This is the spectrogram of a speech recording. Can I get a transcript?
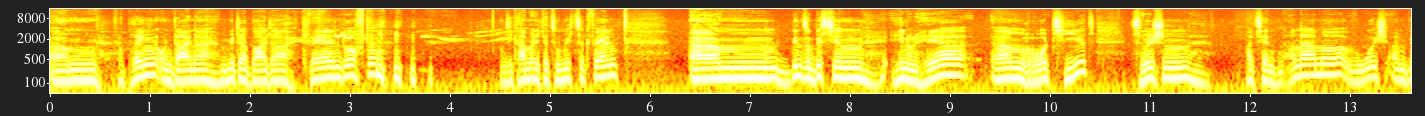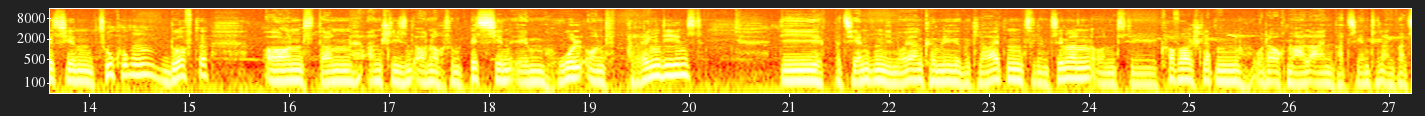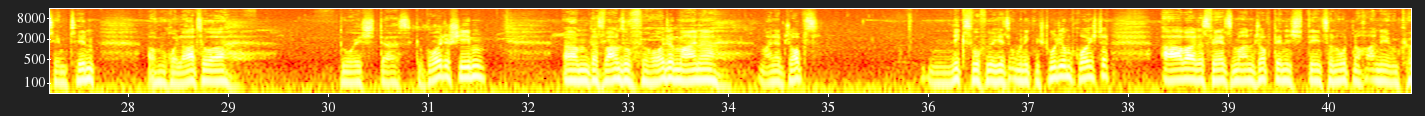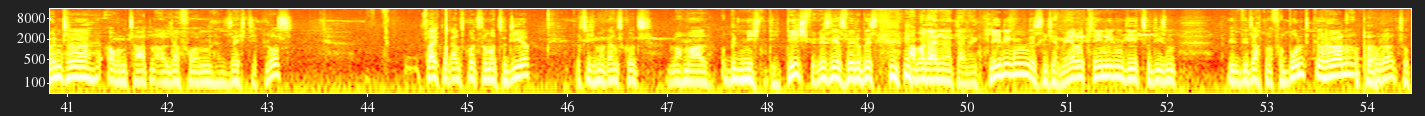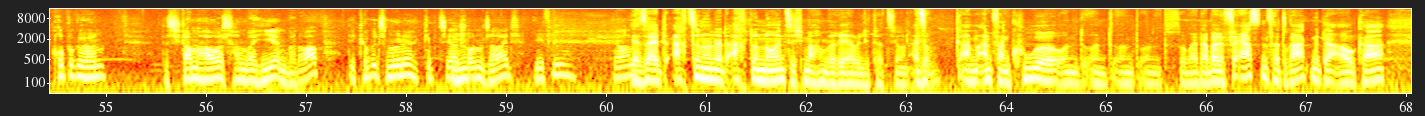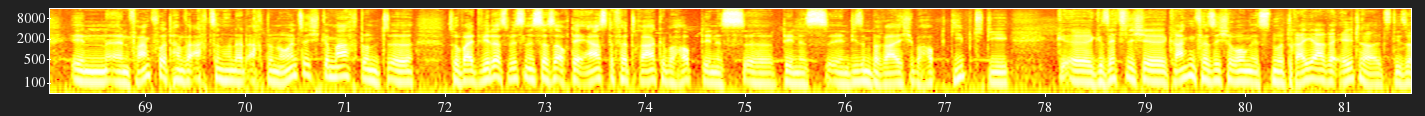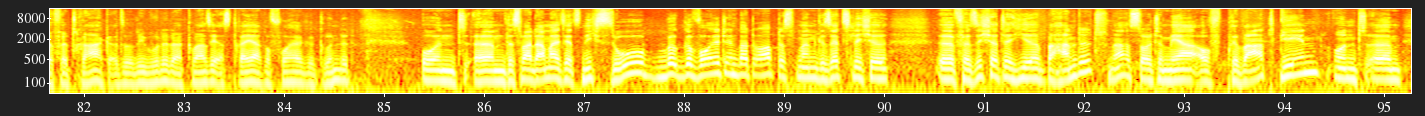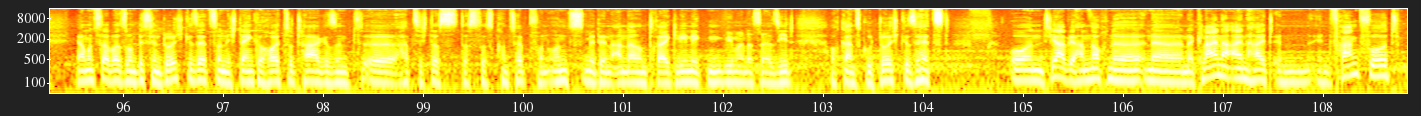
ähm, verbringen und deine Mitarbeiter quälen durfte. Sie kamen nicht dazu, mich zu quälen. Ähm, bin so ein bisschen hin und her ähm, rotiert zwischen Patientenannahme, wo ich ein bisschen zugucken durfte und dann anschließend auch noch so ein bisschen im Hohl- und Bringdienst die Patienten, die Neuankömmlinge begleiten zu den Zimmern und die Koffer schleppen oder auch mal einen Patienten, eine Patientin auf dem Rollator durch das Gebäude schieben. Ähm, das waren so für heute meine, meine Jobs. Nichts, wofür ich jetzt unbedingt ein Studium bräuchte, aber das wäre jetzt mal ein Job, den ich, den ich zur Not noch annehmen könnte, auch im zarten Alter von 60 plus. Vielleicht mal ganz kurz nochmal zu dir dass ich mal ganz kurz nochmal, nicht dich, wir wissen jetzt, wer du bist, aber deine, deine Kliniken, das sind ja mehrere Kliniken, die zu diesem, wie, wie sagt man, Verbund gehören Gruppe. oder zur Gruppe gehören. Das Stammhaus haben wir hier in Bad Orb, die Küppelsmühle, gibt es ja mhm. schon seit wie viel? Ja, seit 1898 machen wir Rehabilitation. Also am Anfang Kur und, und, und, und so weiter. Aber den ersten Vertrag mit der AOK in, in Frankfurt haben wir 1898 gemacht. Und äh, soweit wir das wissen, ist das auch der erste Vertrag überhaupt, den es, äh, den es in diesem Bereich überhaupt gibt. Die äh, gesetzliche Krankenversicherung ist nur drei Jahre älter als dieser Vertrag. Also die wurde da quasi erst drei Jahre vorher gegründet. Und ähm, das war damals jetzt nicht so gewollt in Bad Orb, dass man gesetzliche äh, Versicherte hier behandelt. Na, es sollte mehr auf Privat gehen. Und ähm, wir haben uns da aber so ein bisschen durchgesetzt. Und ich denke, heutzutage sind, äh, hat sich das, das, das Konzept von uns mit den anderen drei Kliniken, wie man das ja sieht, auch ganz gut durchgesetzt. Und ja, wir haben noch eine, eine, eine kleine Einheit in, in Frankfurt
